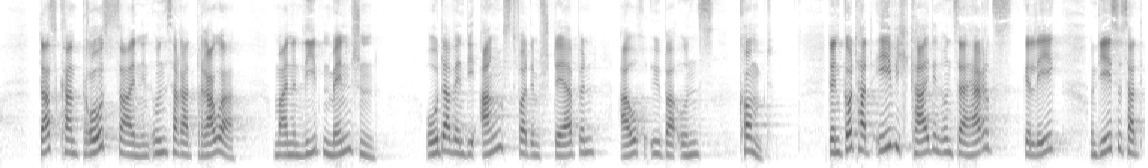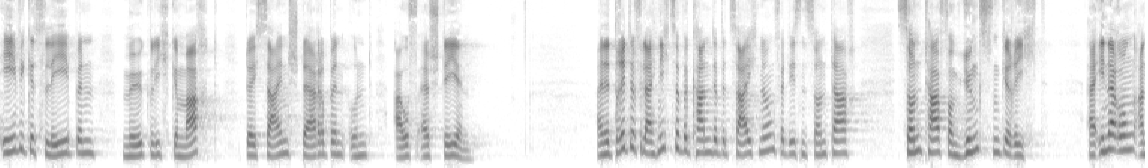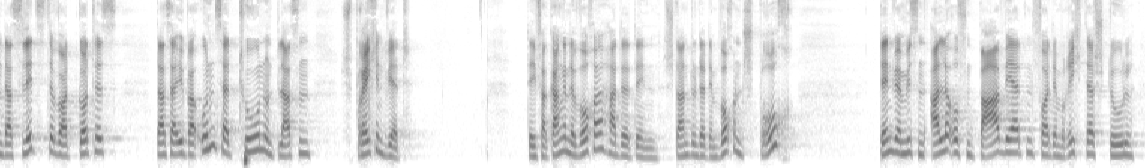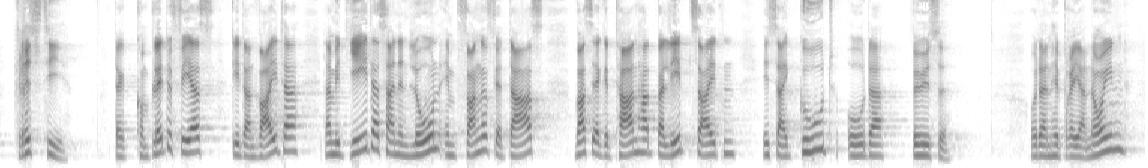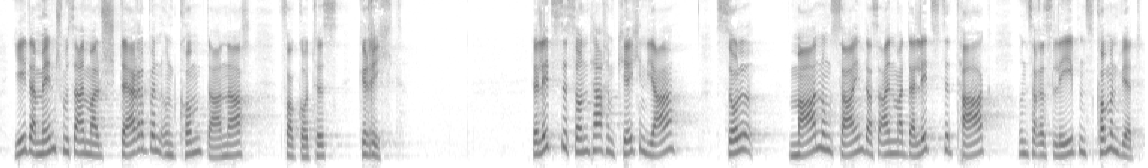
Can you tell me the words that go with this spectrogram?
das kann Trost sein in unserer Trauer um einen lieben Menschen oder wenn die Angst vor dem Sterben auch über uns kommt. Denn Gott hat Ewigkeit in unser Herz gelegt und Jesus hat ewiges Leben möglich gemacht durch sein Sterben und Auferstehen. Eine dritte, vielleicht nicht so bekannte Bezeichnung für diesen Sonntag, Sonntag vom jüngsten Gericht. Erinnerung an das letzte Wort Gottes, das er über unser Tun und Lassen sprechen wird. Die vergangene Woche hatte den Stand unter dem Wochenspruch, denn wir müssen alle offenbar werden vor dem Richterstuhl Christi. Der komplette Vers geht dann weiter, damit jeder seinen Lohn empfange für das, was er getan hat bei Lebzeiten, es sei gut oder böse. Oder in Hebräer 9, jeder Mensch muss einmal sterben und kommt danach vor Gottes Gericht. Der letzte Sonntag im Kirchenjahr soll Mahnung sein, dass einmal der letzte Tag unseres Lebens kommen wird.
